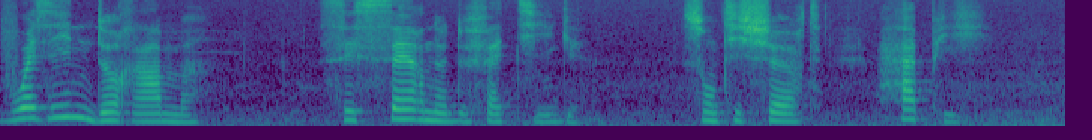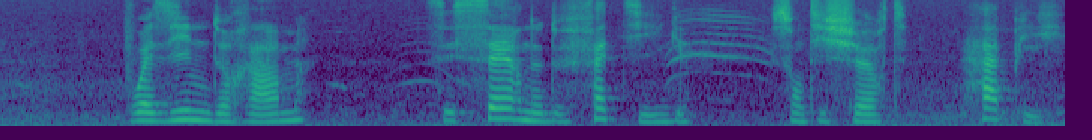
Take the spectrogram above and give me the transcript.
Voisine de rame, ses cernes de fatigue, son t-shirt happy voisine de rame, ses cernes de fatigue, son t-shirt happy.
